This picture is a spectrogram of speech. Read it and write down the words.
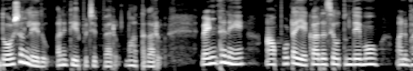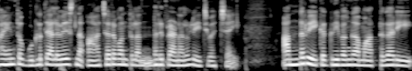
దోషం లేదు అని తీర్పు చెప్పారు మా అత్తగారు వెంటనే ఆ పూట ఏకాదశి అవుతుందేమో అని భయంతో గుడ్లు తేలవేసిన ఆచారవంతులందరి ప్రాణాలు లేచి వచ్చాయి అందరూ ఏకగ్రీవంగా మా అత్తగారి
